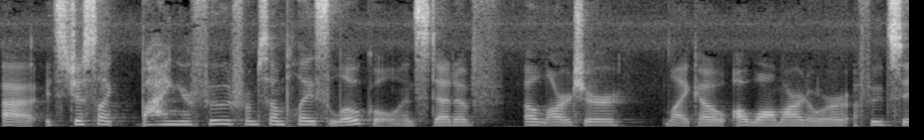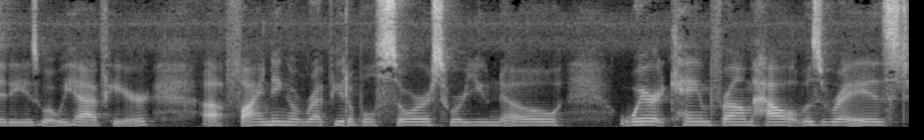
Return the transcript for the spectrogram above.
Uh, it's just like buying your food from someplace local instead of a larger like a, a walmart or a food city is what we have here. Uh, finding a reputable source where you know where it came from how it was raised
